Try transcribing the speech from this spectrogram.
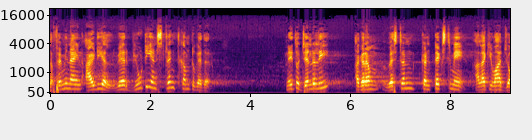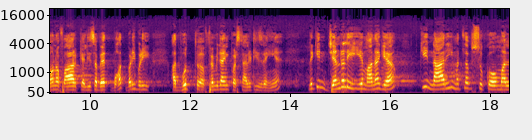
the feminine ideal, where beauty and strength come together. नहीं तो जनरली, अगर हम वेस्टर्न कंटेक्स्ट में, हालाँकि वहाँ जॉन ऑफ़ आर्क, एलिजाबेथ, बहुत बड़ी बड़ी अद्भुत, फेमिनाइन पर्सनालिटीज रही हैं, लेकिन जनरली ये माना गया कि नारी मतलब सुकोमल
